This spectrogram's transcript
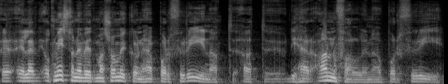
eller åtminstone vet man så mycket om den här porfyrin att, att de här anfallen av porfyri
